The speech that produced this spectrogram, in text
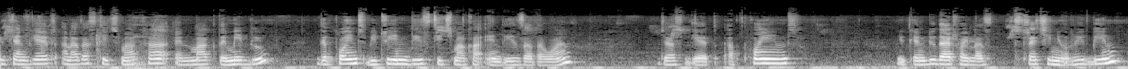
you can get another stitch marker and mark the middle the point between this stitch marker and this other one. Just get a point. You can do that while stretching your ribbon.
